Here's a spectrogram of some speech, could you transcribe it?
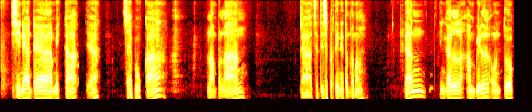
di sini ada mika ya saya buka pelan-pelan. Nah jadi seperti ini teman-teman. Dan tinggal ambil untuk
